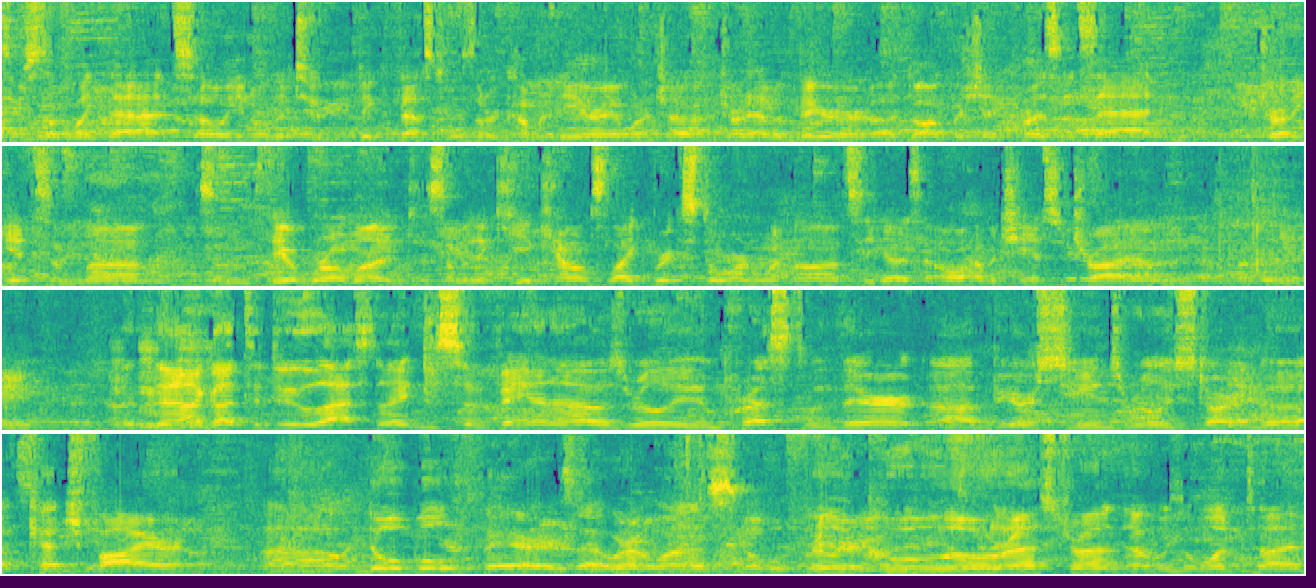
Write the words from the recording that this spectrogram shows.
some stuff like that. So, you know, the two big festivals that are coming to the area, I want to try, try to have a bigger uh, Dogfish Head presence at and try to get some uh, some Theobroma into some of the key accounts like Brick Store and whatnot so you guys all have a chance to try them. And, and then I got to do last night in Savannah. I was really impressed with their uh, beer scenes really starting to catch fire. Uh, Noble Fare, is that where it was? Noble Fare. Really cool little restaurant that was a one-time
